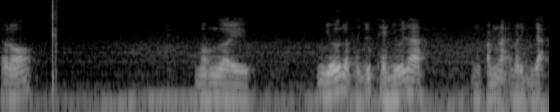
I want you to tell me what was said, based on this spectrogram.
Sau đó mọi người nhớ là phải rút thẻ nhớ ra rồi cắm lại và định dạng.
